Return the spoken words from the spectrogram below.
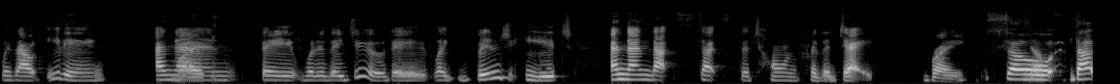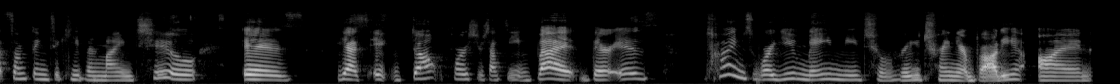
without eating. And then right. they, what do they do? They like binge eat. And then that sets the tone for the day. Right. So yeah. that's something to keep in mind too is yes, it don't force yourself to eat, but there is times where you may need to retrain your body on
